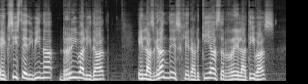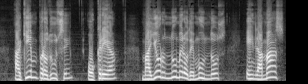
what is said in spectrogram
existe divina rivalidad en las grandes jerarquías relativas a quien produce o crea mayor número de mundos en la más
